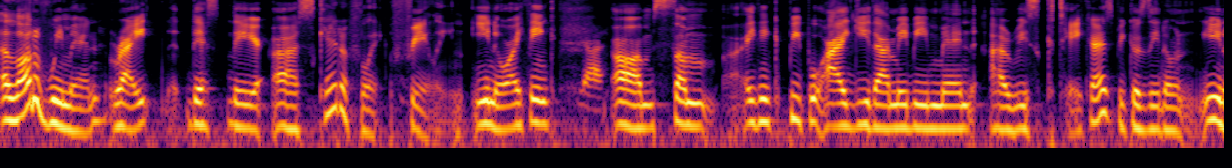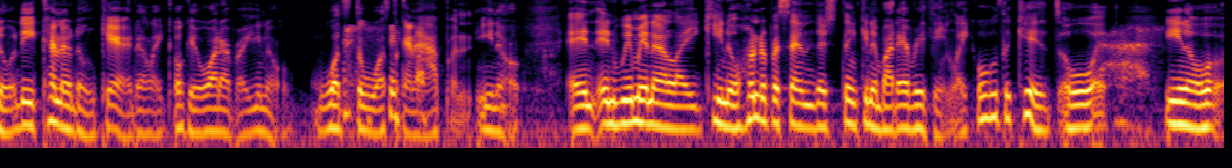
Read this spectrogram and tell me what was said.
a lot of women, right? They, they are scared of failing. You know, I think um, some, I think people argue that maybe men are risk takers because they don't, you know, they kind of don't care. They're like, okay, whatever, you know, what's the worst going to happen, you know? And, and women are like, you know, 100% just thinking about everything, like, oh, the kids, oh, yes. you know,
